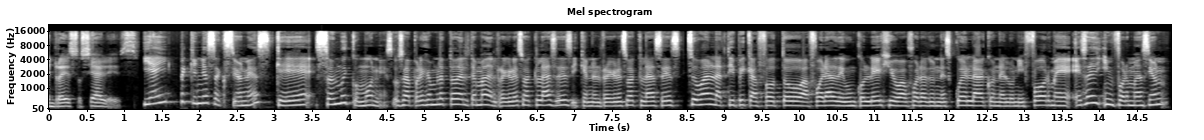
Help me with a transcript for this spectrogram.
en redes sociales. Y hay pequeñas acciones que son muy comunes. O sea, por ejemplo, todo el tema del regreso a clases y que en el regreso a clases suban la típica foto afuera de un colegio, afuera de una escuela, con el uniforme. Esa información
